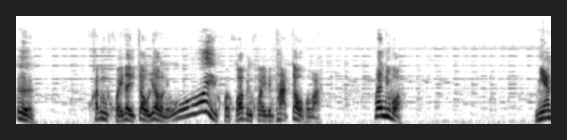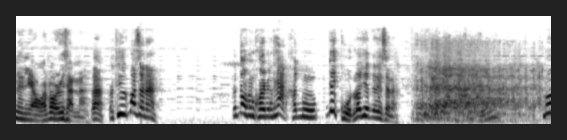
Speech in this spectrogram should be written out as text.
เออคันข่อยได้เจ้าเลี้ยวนี่โอ้ยข่อยขอเป็นข่อยเป็นทาสเจ้าเพราะว่าแม่นอยู่บ่เมียนั่นแหล้วเขาบอกจังซั่นน่ะอะก็ถือว่าสนะก็ต้องเป็นคอยเป็นทาสเขาได้กูดเนาะเทียดอะไรสนะบ่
